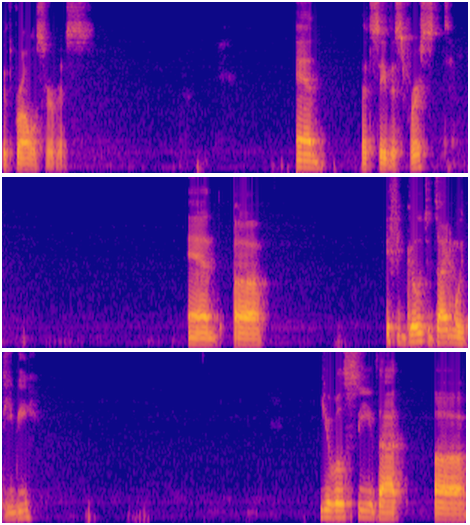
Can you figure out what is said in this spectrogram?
withdrawal service. And let's save this first. And uh, if you go to DynamoDB, you will see that uh,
